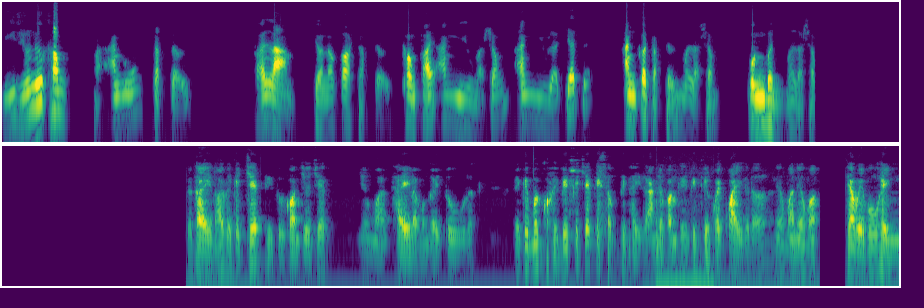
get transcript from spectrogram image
chỉ rửa nước không, mà ăn uống trật tự. Phải làm cho nó có trật tự. Không phải ăn nhiều mà sống. Ăn nhiều là chết đó. ăn có trật tự mới là sống. Quân bình mới là sống. Thưa thầy, nói về cái chết thì tụi con chưa chết. Nhưng mà thầy là một người tu đó. Cái cái mức có phải biết cái chết, cái sống thì thầy giảng cho con cái cái kiểu quay quay cái đó. Nếu mà nếu mà theo về vô hình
